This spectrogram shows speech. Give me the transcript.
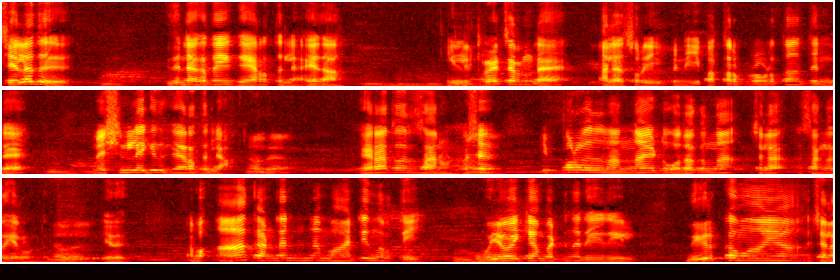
ചിലത് ഇതിന്റെ ഇതിന്റെ അകത്തേക്ക് കയറത്തില്ല ഏതാ. ഈ ലിറ്ററേച്ചറിന്റെ അല്ല സോറി പിന്നെ ഈ പത്രപ്രവർത്തനത്തിന്റെ മെഷീനിലേക്ക് ഇത് കയറത്തില്ല കയറാത്ത ഒരു സാധനമുണ്ട് പക്ഷെ ഇപ്പോൾ ഇത് നന്നായിട്ട് ഉതകുന്ന ചില സംഗതികളുണ്ട്. ഇത്. അപ്പൊ ആ കണ്ടന്റിനെ മാറ്റി നിർത്തി. ഉപയോഗിക്കാൻ പറ്റുന്ന രീതിയിൽ ദീർഘമായ ചില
